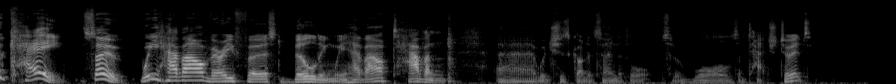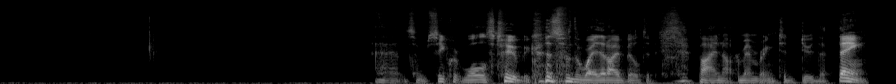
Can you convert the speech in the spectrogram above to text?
Okay, so we have our very first building. We have our tavern, uh, which has got its own little sort of walls attached to it. and some secret walls too because of the way that I built it by not remembering to do the thing.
